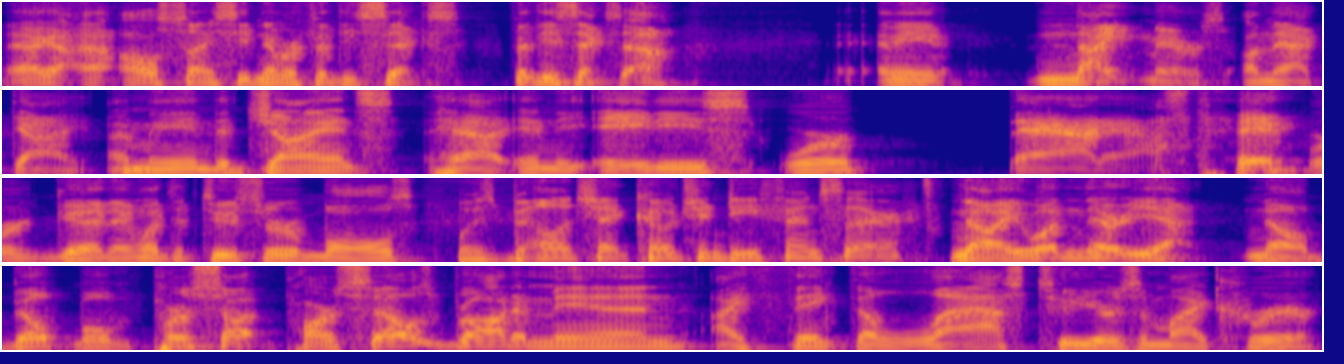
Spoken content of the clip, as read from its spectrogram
I, I, all of a sudden I see number 56. 56. Ah. I mean, nightmares on that guy. I mean, the Giants had in the 80s were badass. They were good. They went to two Super Bowls. Was Belichick coaching defense there? No, he wasn't there yet. No, Bill well, Parcells brought him in. I think the last two years of my career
